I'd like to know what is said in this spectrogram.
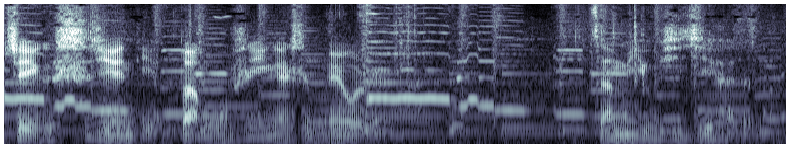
这个时间点办公室应该是没有人的，咱们游戏机还在那。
